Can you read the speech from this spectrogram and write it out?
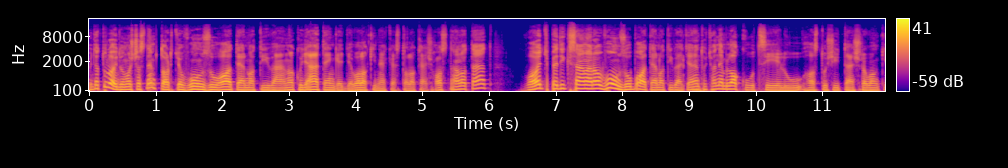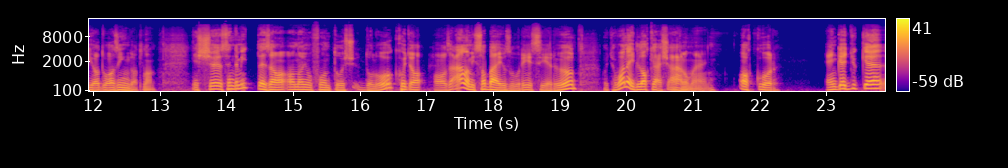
hogy a tulajdonos azt nem tartja vonzó alternatívának, hogy átengedje valakinek ezt a lakás használatát, vagy pedig számára vonzóbb alternatívát jelent, hogyha nem lakócélú hasznosításra van kiadva az ingatlan. És szerintem itt ez a, a nagyon fontos dolog, hogy a, az állami szabályozó részéről, hogyha van egy lakásállomány, akkor engedjük-e,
